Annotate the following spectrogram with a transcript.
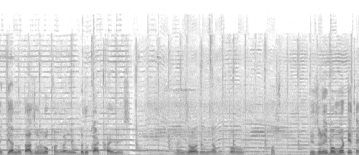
અત્યારનું તાજું લોખંડ હોય ને બધું કાટ ખાઈ જાય છે. અહીં જોવા તમે આમ બહુ મસ્ત. વીજળી બહુ મોટી થઈ.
